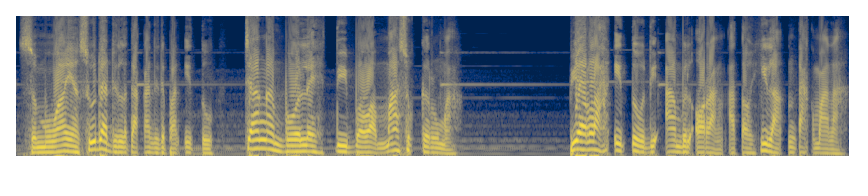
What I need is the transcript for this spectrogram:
Semua yang sudah diletakkan di depan itu jangan boleh dibawa masuk ke rumah biarlah itu diambil orang atau hilang entah ke mana.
